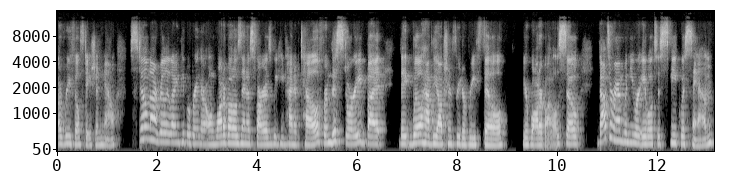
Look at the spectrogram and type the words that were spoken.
a refill station now. Still not really letting people bring their own water bottles in, as far as we can kind of tell from this story, but they will have the option for you to refill your water bottles. So that's around when you were able to speak with Sam.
